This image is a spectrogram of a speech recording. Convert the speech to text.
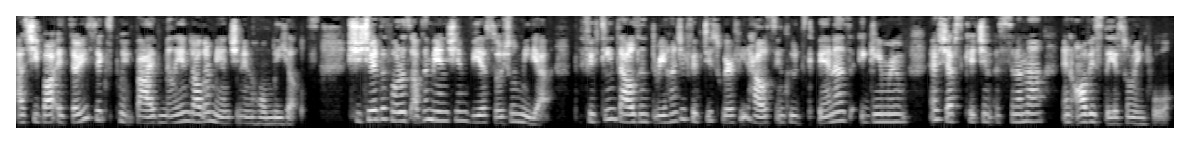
as she bought a $36.5 million mansion in Holmby Hills. She shared the photos of the mansion via social media. The 15,350 square feet house includes cabanas, a game room, a chef's kitchen, a cinema, and obviously a swimming pool.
